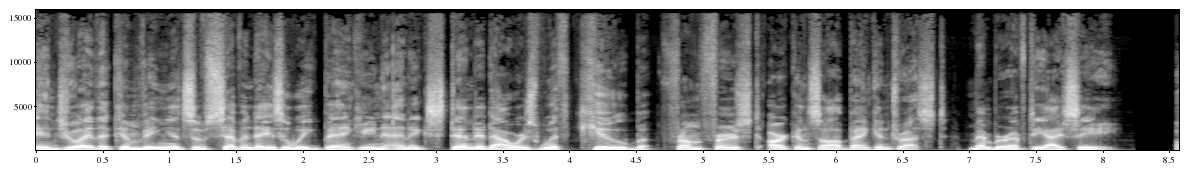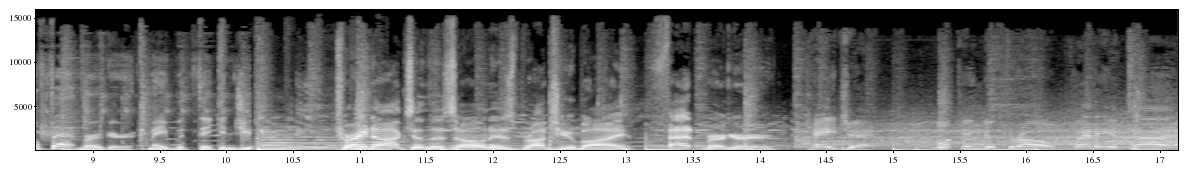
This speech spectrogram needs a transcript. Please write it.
Enjoy the convenience of seven days a week banking and extended hours with Cube from First Arkansas Bank and Trust. Member FDIC. Fatburger, made with thick and juicy. Trey Knox in the zone is brought to you by Fatburger. KJ looking to throw, plenty of time.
